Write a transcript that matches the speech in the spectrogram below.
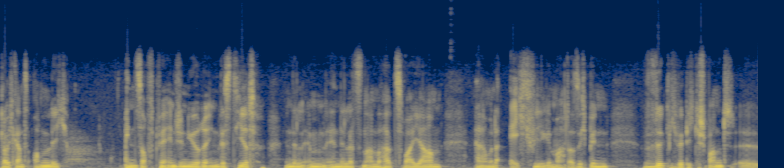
glaube ich, ganz ordentlich in Software-Ingenieure investiert in den, in, in den letzten anderthalb, zwei Jahren. Äh, haben da echt viel gemacht. Also ich bin wirklich, wirklich gespannt. Äh,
